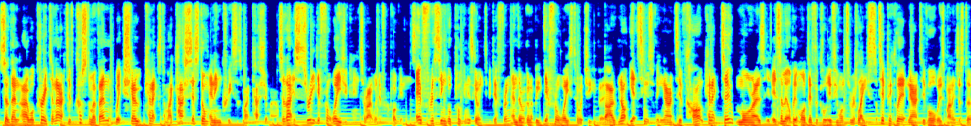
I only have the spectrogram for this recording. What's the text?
So then I will create a narrative custom event which go, connects to my cash system and increases my cash amount. So that is three different ways you can interact with different plugins. Every single plugin is going to be different and there are going to be different ways to achieve it. But I've not yet seen something narrative can't connect to, more as it's a little bit more difficult if you want to replace. Typically, narrative always manages to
